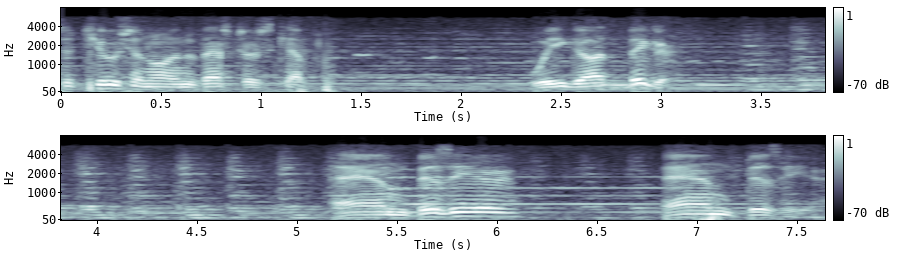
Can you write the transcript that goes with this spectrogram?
institutional investors kept, we got bigger. And busier and busier.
